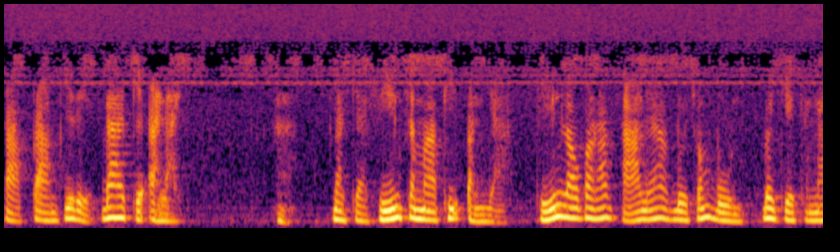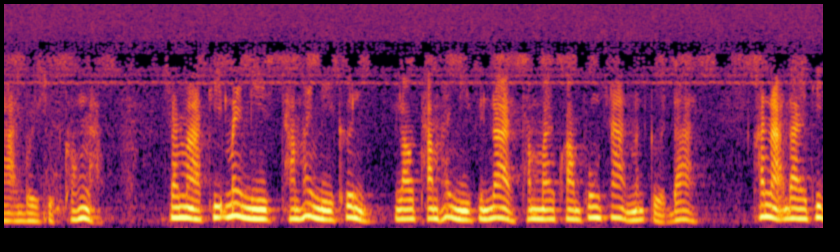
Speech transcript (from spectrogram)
ปราบปรามกิเลสได้แก่อะไรได้แก่ศีลสมาธิปัญญา ศีลเราก็รักษาแล้วโดยสมบูรณ์ด้วยเจตนาโดยสุดของเราสมาธิไม่มีทำให้มีขึ้น เราทำให้มีขึ้นได้ทำไมความฟุ้งซ่านมันเกิดได้ ขณะใดที่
